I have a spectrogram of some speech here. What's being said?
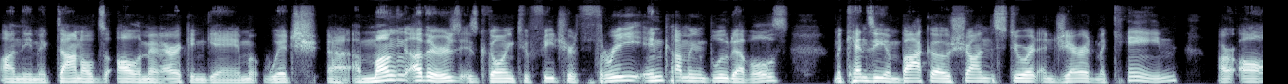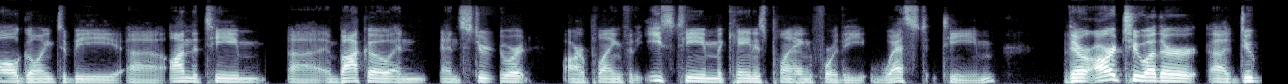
on the McDonald's All American game, which, uh, among others, is going to feature three incoming Blue Devils. Mackenzie Mgbako, Sean Stewart, and Jared McCain are all going to be uh, on the team. Uh, Mgbako and, and Stewart are playing for the East team. McCain is playing for the West team. There are two other uh, Duke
